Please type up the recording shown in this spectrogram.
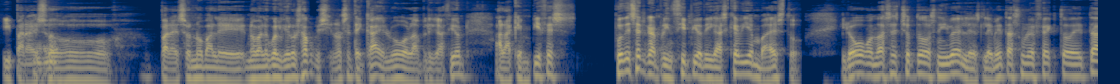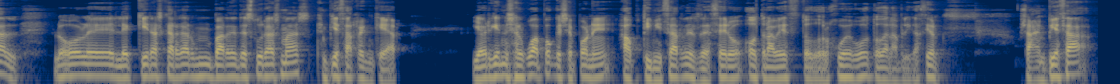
Y para eso, para eso no vale, no vale cualquier cosa, porque si no se te cae luego la aplicación. A la que empieces. Puede ser que al principio digas qué bien va esto. Y luego cuando has hecho todos niveles, le metas un efecto de tal, luego le, le quieras cargar un par de texturas más, empieza a renquear. Y a ver quién es el guapo que se pone a optimizar desde cero otra vez todo el juego, toda la aplicación. O sea, empieza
